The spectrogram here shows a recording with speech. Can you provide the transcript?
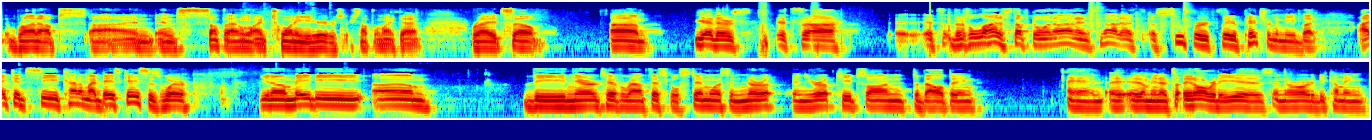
run ups uh, in, in something like 20 years or something like that, right? So, um, yeah, there's it's uh, it's there's a lot of stuff going on, and it's not a, a super clear picture to me, but I could see kind of my base cases where you know, maybe um, the narrative around fiscal stimulus in Europe, in Europe keeps on developing. And it, I mean, it, it, already is, and they're already becoming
